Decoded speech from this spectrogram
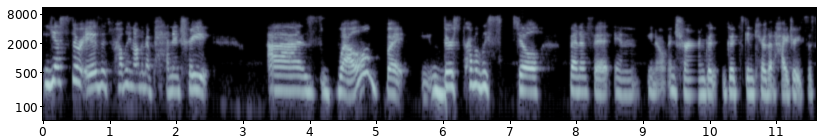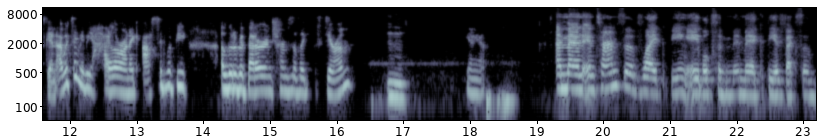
yes, there is. It's probably not gonna penetrate as well, but there's probably still benefit in you know ensuring good good skincare that hydrates the skin. I would say maybe hyaluronic acid would be a little bit better in terms of like serum. Mm. Yeah, yeah. And then in terms of like being able to mimic the effects of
